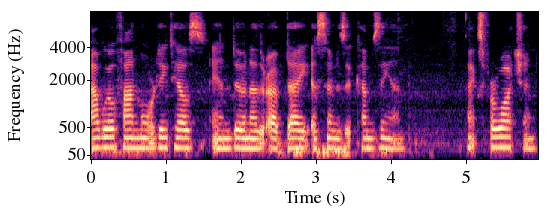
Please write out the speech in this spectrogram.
I will find more details and do another update as soon as it comes in. Thanks for watching.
